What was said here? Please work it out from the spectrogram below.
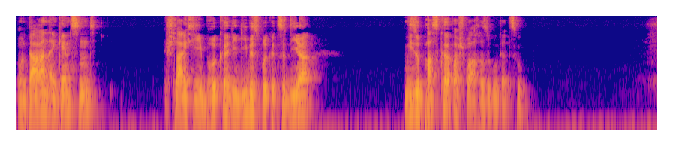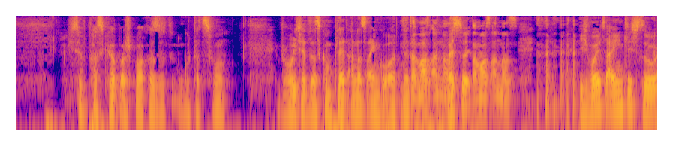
Und daran ergänzend schlage ich die Brücke, die Liebesbrücke zu dir. Wieso passt Körpersprache so gut dazu? Wieso passt Körpersprache so gut dazu? Bro, ich hätte das komplett anders eingeordnet. Dann war es anders. Weißt du, dann war es anders. ich wollte eigentlich so,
